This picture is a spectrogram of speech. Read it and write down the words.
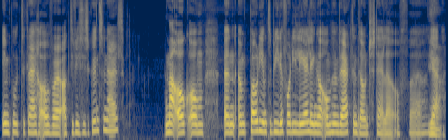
input te krijgen over activistische kunstenaars. Maar ook om een, een podium te bieden voor die leerlingen om hun werk tentoon te stellen. Of, eh, ja.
